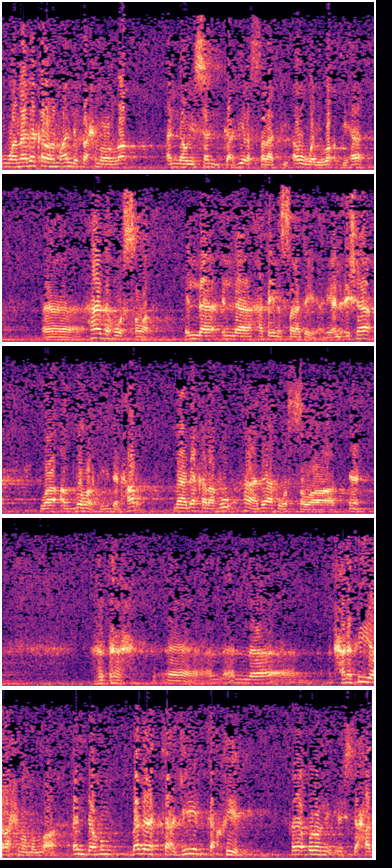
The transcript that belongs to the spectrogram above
وما ذكره المؤلف رحمه الله أنه يسن تعجيل الصلاة في أول وقتها آه هذا هو الصواب إلا إلا هاتين الصلاتين يعني العشاء والظهر في عند الحر ما ذكره هذا هو الصواب. الحنفية رحمهم الله عندهم بدل التعجيل تأخير فيقولون يستحب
